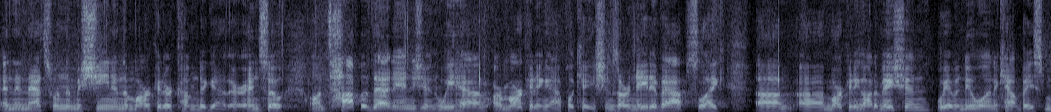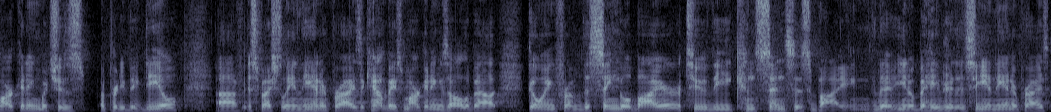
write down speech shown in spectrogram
And then that's when the machine and the marketer come together. And so on top of that engine, we have our marketing applications, our native apps like um, uh, marketing automation. We have a new one, account based marketing, which is a pretty big deal, uh, especially in the enterprise. Account based marketing is all about going from the single buyer to the consensus buying, the you know, behavior that you see in the enterprise.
